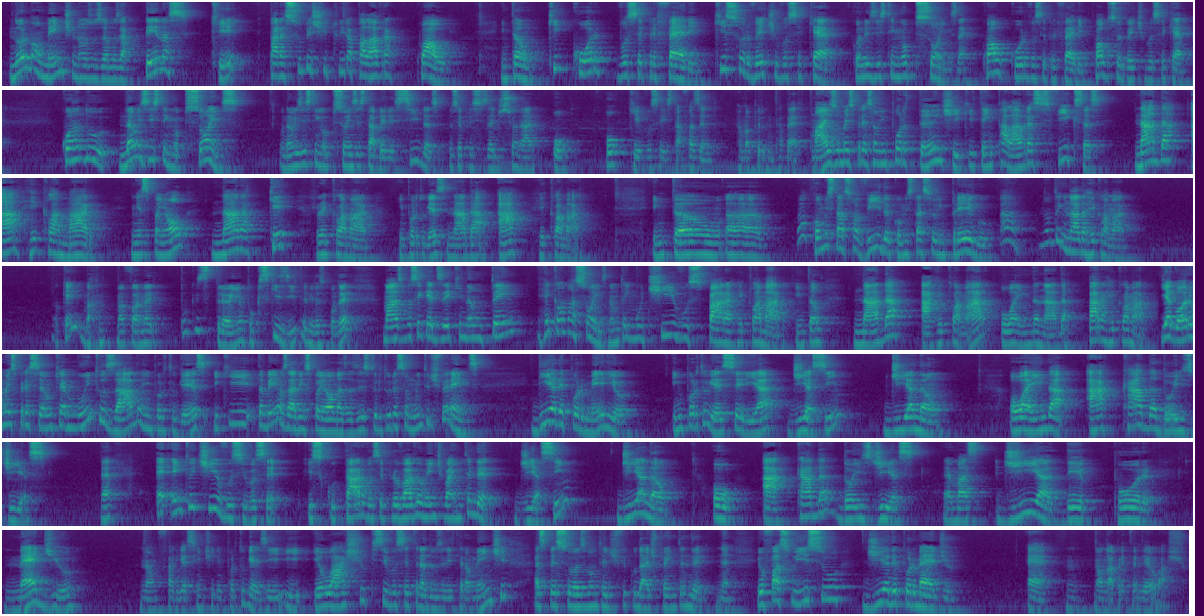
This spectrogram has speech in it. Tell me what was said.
normalmente nós usamos apenas que para substituir a palavra qual. Então, que cor você prefere? Que sorvete você quer? Quando existem opções, né? Qual cor você prefere? Qual sorvete você quer? Quando não existem opções, não existem opções estabelecidas, você precisa adicionar o. O que você está fazendo? É uma pergunta aberta. Mais uma expressão importante que tem palavras fixas. Nada a reclamar. Em espanhol, nada que reclamar. Em português, nada a reclamar. Então, ah, como está a sua vida? Como está seu emprego? Ah, não tenho nada a reclamar. Ok? Uma, uma forma um pouco estranha, um pouco esquisita de responder, mas você quer dizer que não tem reclamações, não tem motivos para reclamar. Então, nada a reclamar ou ainda nada para reclamar. E agora uma expressão que é muito usada em português e que também é usada em espanhol, mas as estruturas são muito diferentes. Dia de por meio em português seria dia sim, dia não. Ou ainda a cada dois dias. Né? É, é intuitivo se você escutar, você provavelmente vai entender dia sim, dia não, ou a cada dois dias. É, mas dia de por médio não faria sentido em português. E, e, eu acho que se você traduz literalmente, as pessoas vão ter dificuldade para entender. Né? Eu faço isso dia de por médio. É, hum, não dá para entender, eu acho.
